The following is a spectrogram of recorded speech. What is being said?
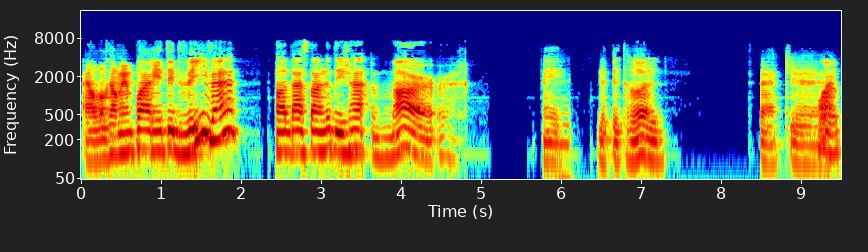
alors, on va quand même pas arrêter de vivre, hein? Pendant ce temps-là, des gens meurent. Mais Ouais. le pétrole... Fait que... Ouais.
